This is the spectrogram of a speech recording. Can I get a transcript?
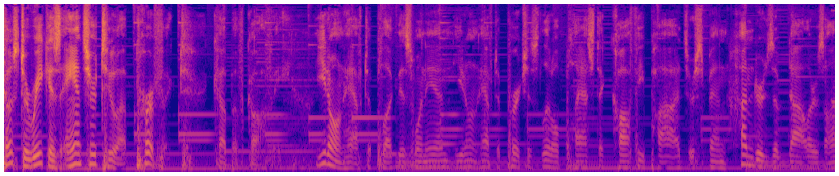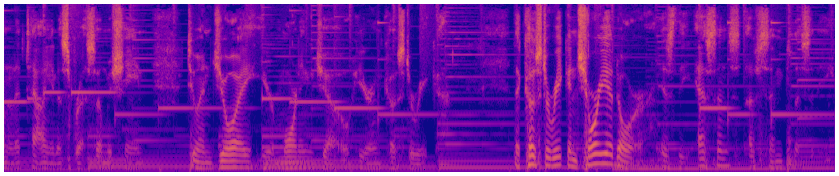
Costa Rica's answer to a perfect cup of coffee. You don't have to plug this one in. You don't have to purchase little plastic coffee pods or spend hundreds of dollars on an Italian espresso machine to enjoy your morning Joe here in Costa Rica. The Costa Rican Chorreador is the essence of simplicity.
